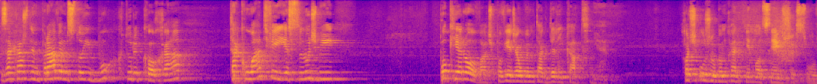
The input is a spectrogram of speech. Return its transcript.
za każdym prawem stoi Bóg, który kocha, tak łatwiej jest ludźmi pokierować, powiedziałbym tak delikatnie. Choć użyłbym chętnie mocniejszych słów.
